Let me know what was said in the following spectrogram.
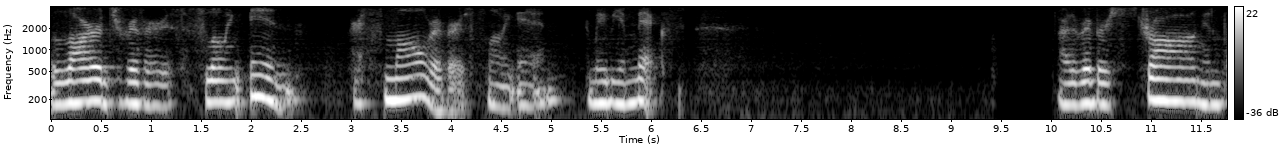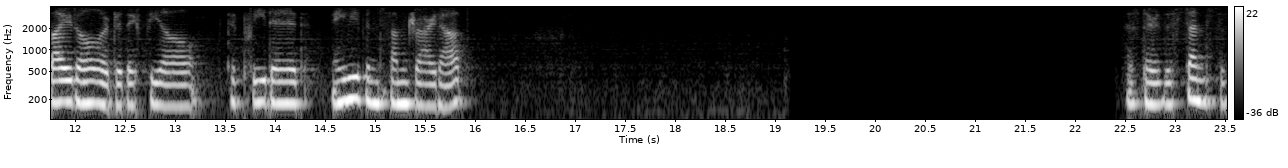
large rivers flowing in or small rivers flowing in or maybe a mix? Are the rivers strong and vital or do they feel depleted, maybe even some dried up? Is there this sense of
